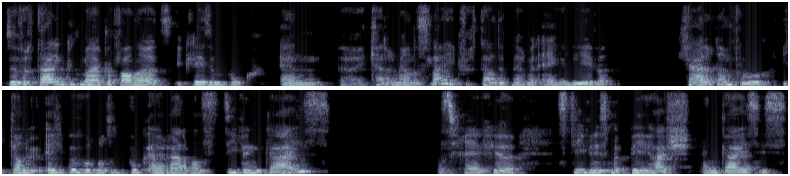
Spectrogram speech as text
de vertaling kunt maken vanuit ik lees een boek en uh, ik ga ermee aan de slag. Ik vertaal dit naar mijn eigen leven. Ga er dan voor. Ik kan u echt bijvoorbeeld het boek aanraden van Stephen Guys. Dan schrijf je, Steven is met PH en Guys is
